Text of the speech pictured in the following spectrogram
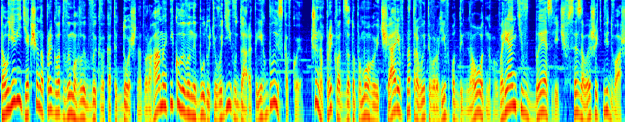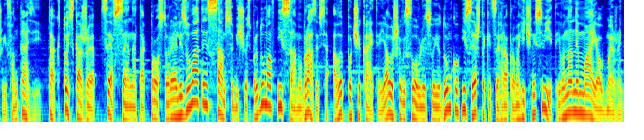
Та уявіть, якщо, наприклад, ви могли б викликати дощ над ворогами, і коли вони будуть у воді, вдарити їх блискавкою. Чи, наприклад, за допомогою чарів натравити ворогів один на одного. Варіантів безліч, все залежить від вашої фантазії. Так, хтось скаже, це все не так просто реалізувати, сам собі щось придумав і сам образився. Але почекайте, я лише висловлюю свою думку, і все ж таки це гра про магічний світ, і вона не має обмежень.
